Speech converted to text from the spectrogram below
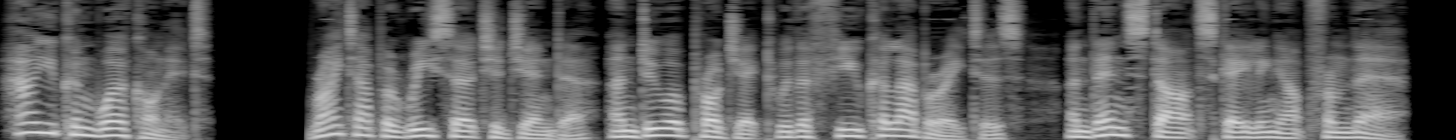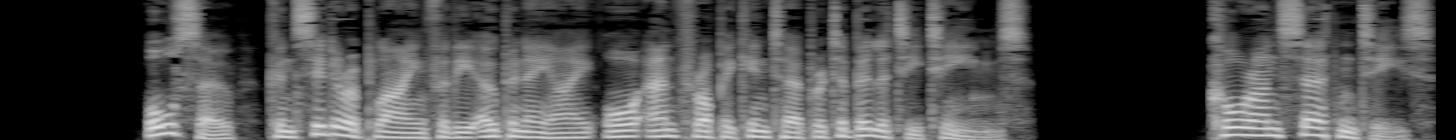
How you can work on it. Write up a research agenda and do a project with a few collaborators, and then start scaling up from there. Also, consider applying for the OpenAI or Anthropic interpretability teams. Core uncertainties.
